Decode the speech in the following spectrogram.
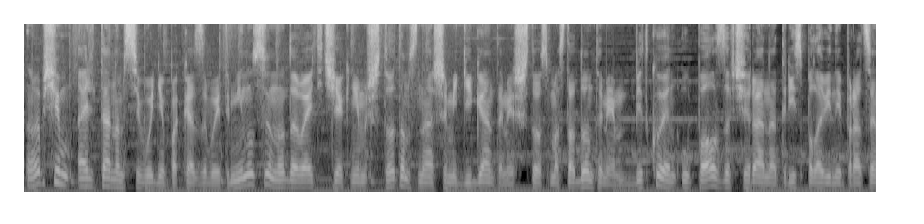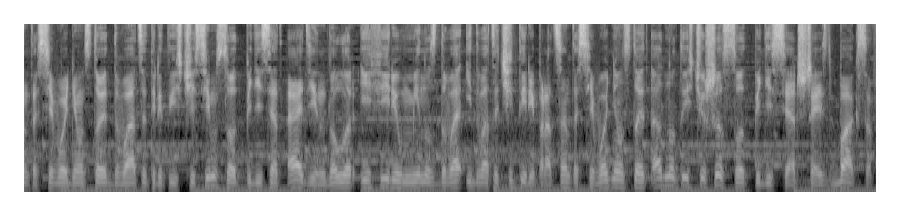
В общем, Альта нам сегодня показывает минусы, но давайте чекнем, что там с нашими гигантами, что с мастодонтами. Биткоин упал за вчера на 3,5%, сегодня он стоит 23 751 доллар, эфириум минус 2,24%, сегодня он стоит 1656 баксов.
